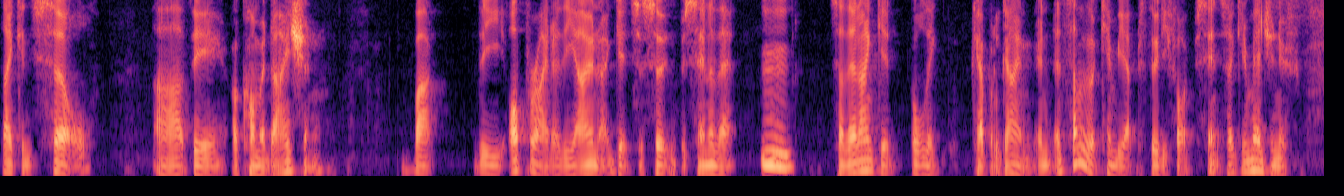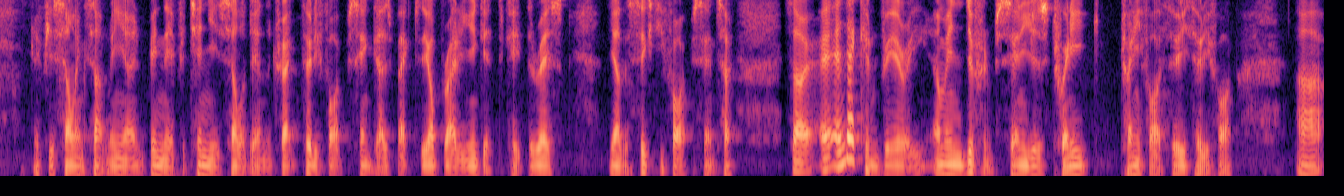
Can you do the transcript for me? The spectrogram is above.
they can sell uh, their accommodation, but the operator, the owner, gets a certain percent of that. So they don't get all their capital gain, and, and some of it can be up to thirty five percent. So you can imagine if if you're selling something, you know, been there for ten years, sell it down the track, thirty five percent goes back to the operator, and you get to keep the rest, the other sixty five percent. So, so and that can vary. I mean, different percentages 20, 25, 30, 35. Uh,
